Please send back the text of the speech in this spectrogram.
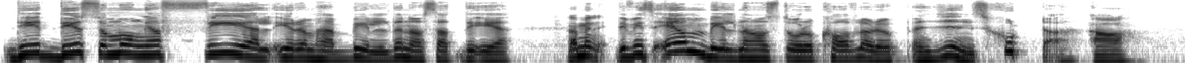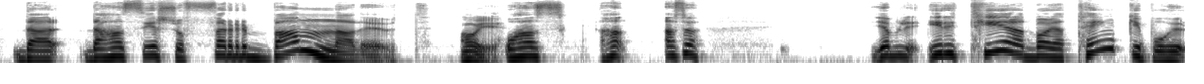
Det, är- det är så många fel i de här bilderna så att det är... ja, men, Det finns en bild när han står och kavlar upp en jeansskjorta ja, där, där han ser så förbannad ut. oj. Och han, s- han alltså, jag blir irriterad bara jag tänker på hur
